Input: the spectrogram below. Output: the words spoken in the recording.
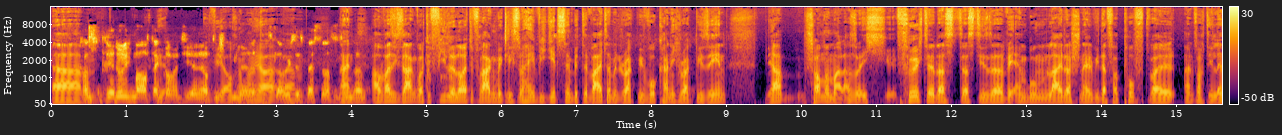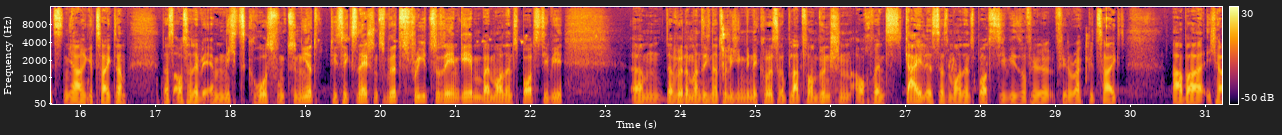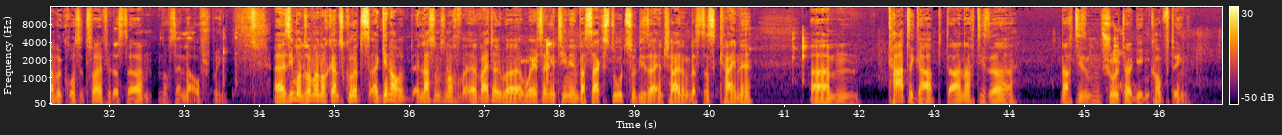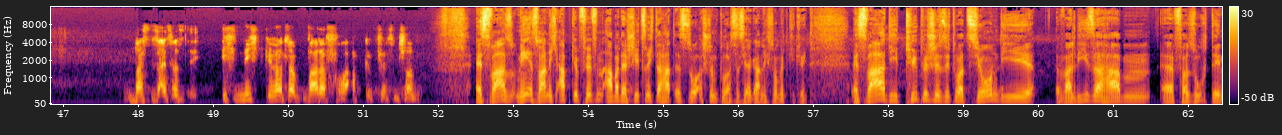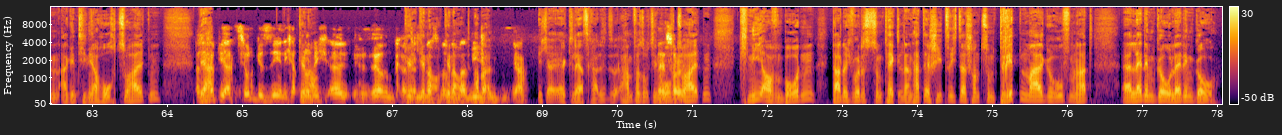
Ähm, Konzentrier du dich mal auf dein Kommentieren, auf die Spiele. Immer, ja, das ist, glaube ich, ähm, das Beste, was du nein, tun kannst. Aber was ich sagen wollte, viele Leute fragen wirklich so, hey, wie geht's denn bitte weiter mit Rugby? Wo kann ich Rugby sehen? Ja, schauen wir mal. Also ich fürchte, dass, dass dieser WM-Boom leider schnell wieder verpufft, weil einfach die letzten Jahre gezeigt haben, dass außer der WM nichts groß funktioniert. Die Six Nations wird es free zu sehen geben bei More Than Sports TV. Ähm, da würde man sich natürlich irgendwie eine größere Plattform wünschen, auch wenn es geil ist, dass More Than Sports TV so viel, viel Rugby zeigt. Aber ich habe große Zweifel, dass da noch Sender aufspringen. Äh, Simon, sollen wir noch ganz kurz, äh, genau, lass uns noch äh, weiter über Wales Argentinien. Was sagst du zu dieser Entscheidung, dass das keine ähm, Karte gab, da nach dieser, nach diesem Schulter gegen Kopf-Ding? Was das Einzige, was ich nicht gehört habe, war davor abgepfiffen schon. Es war so, nee, es war nicht abgepfiffen, aber der Schiedsrichter hat es so, stimmt, du hast es ja gar nicht so mitgekriegt. Es war die typische Situation, die Waliser haben äh, versucht, den Argentinier hochzuhalten. Also Der ich habe die Aktion gesehen, ich habe genau. nur nicht äh, hören können. Ge genau, was, genau. Wie, Aber ja. Ich erkläre es gerade. Sie haben versucht, ihn ja, hochzuhalten, Knie auf dem Boden, dadurch wurde es zum Tackle. Dann hat der Schiedsrichter schon zum dritten Mal gerufen hat, äh, let him go, let him go.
